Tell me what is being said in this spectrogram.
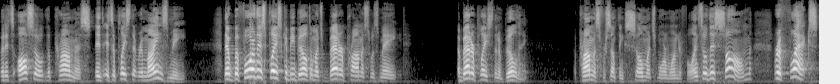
but it's also the promise. It, it's a place that reminds me that before this place could be built, a much better promise was made. A better place than a building. A promise for something so much more wonderful. And so this psalm reflects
